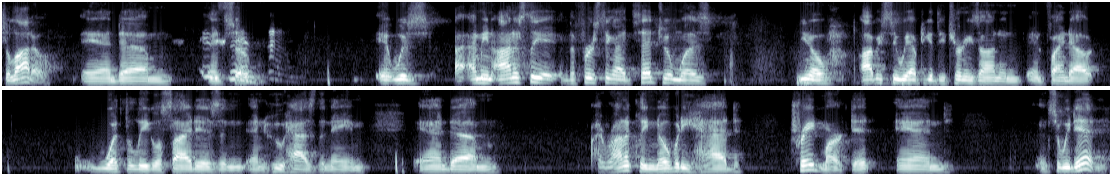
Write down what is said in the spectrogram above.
gelato, and um, and so it was. I mean, honestly, the first thing I'd said to him was, you know, obviously we have to get the attorneys on and, and find out what the legal side is and and who has the name, and um, ironically, nobody had trademarked it, and and so we did,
